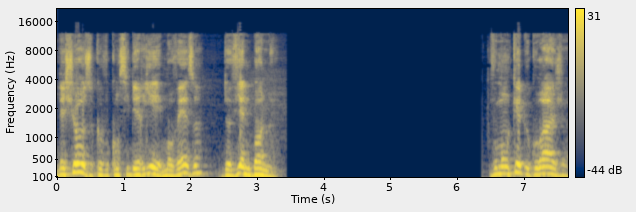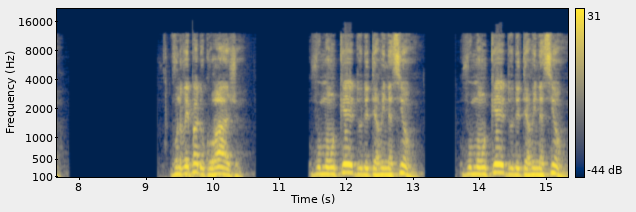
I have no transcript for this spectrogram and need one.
les choses que vous considériez mauvaises deviennent bonnes. Vous manquez de courage. Vous n'avez pas de courage. Vous manquez de détermination. Vous manquez de détermination,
